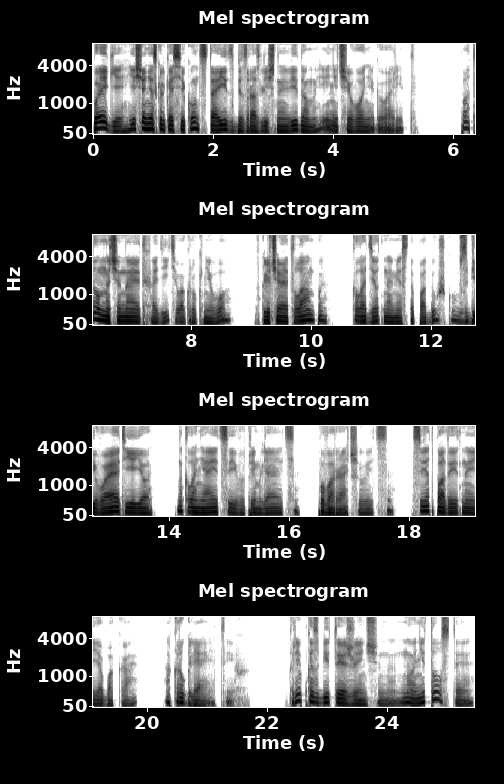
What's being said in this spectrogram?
Пегги еще несколько секунд стоит с безразличным видом и ничего не говорит. Потом начинает ходить вокруг него, включает лампы, кладет на место подушку, взбивает ее, наклоняется и выпрямляется, поворачивается. Свет падает на ее бока, округляет их. Крепко сбитая женщина, но не толстая,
